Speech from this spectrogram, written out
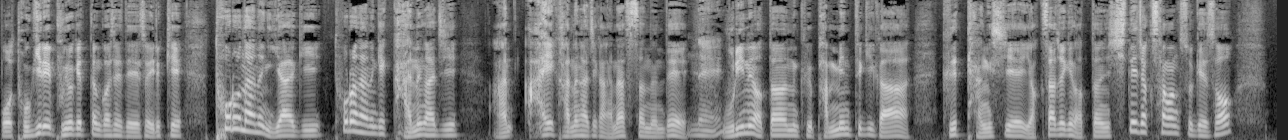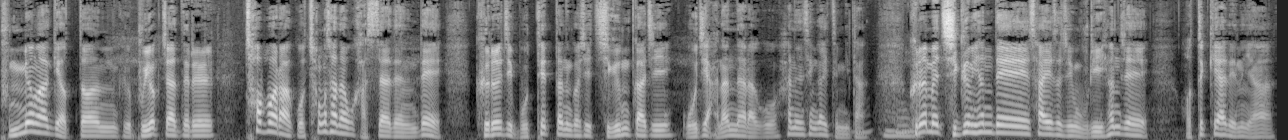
뭐 독일에 부역했던 것에 대해서 이렇게 토론하는 이야기, 토론하는 게 가능하지 안, 아예 가능하지가 않았었는데 네. 우리는 어떤 그 반민특위가 그 당시에 역사적인 어떤 시대적 상황 속에서 분명하게 어떤 그 부역자들을 처벌하고 청산하고 갔어야 되는데 그러지 못했던 것이 지금까지 오지 않았나라고 하는 생각이 듭니다. 음. 그러면 지금 현대사에서 지금 우리 현재 어떻게 해야 되느냐.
